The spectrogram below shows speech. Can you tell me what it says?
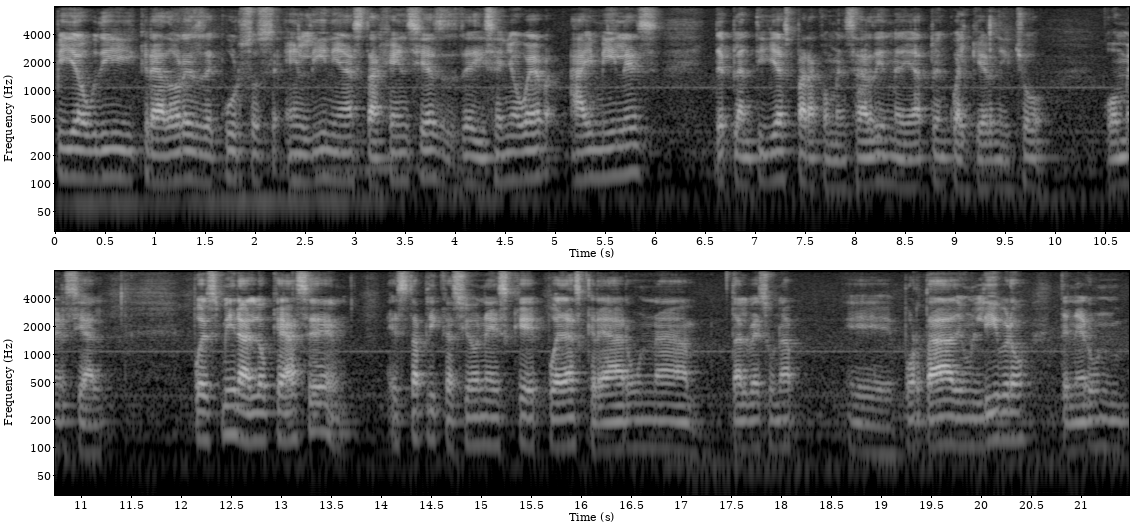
POD, creadores de cursos en línea, hasta agencias de diseño web, hay miles de plantillas para comenzar de inmediato en cualquier nicho comercial. Pues mira, lo que hace esta aplicación es que puedas crear una, tal vez una eh, portada de un libro, tener un,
